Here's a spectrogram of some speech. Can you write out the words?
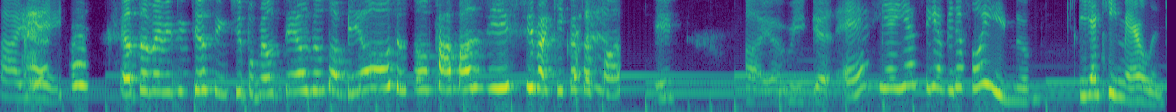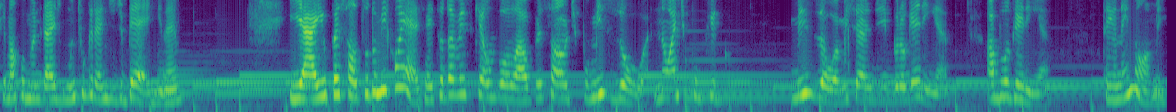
Ai, gente. Eu também me senti assim, tipo, meu Deus, eu sou Beyoncé, eu sou famosíssima aqui com essa foto. Ai, amiga. É, e aí assim a vida foi indo. E aqui em Maryland tem uma comunidade muito grande de BR, né? E aí o pessoal tudo me conhece. Aí toda vez que eu vou lá, o pessoal, tipo, me zoa. Não é tipo que me zoa, me chama de blogueirinha. A blogueirinha. Tenho nem nome.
